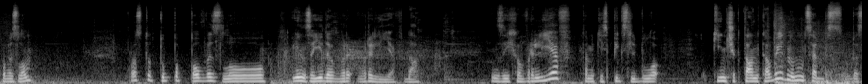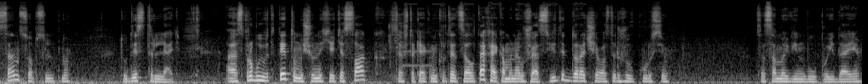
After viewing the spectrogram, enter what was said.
Повезло. Просто тупо повезло. Він заїде в, рельєф, да. Він заїхав в рельєф, там якийсь піксель було. Кінчик танка видно, ну це без, без сенсу абсолютно туди стрілять. Е, спробую втекти, тому що в них є тясак. Все ж таки, як не крути, це ЛТХ, яка мене вже світить, до речі, я вас держу в курсі. Це саме він був, по ідеї.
